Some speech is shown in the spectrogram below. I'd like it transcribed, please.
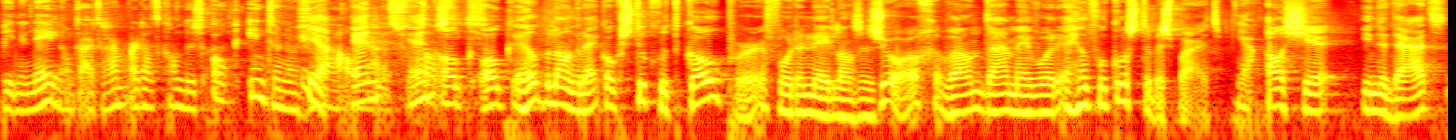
binnen Nederland uiteraard, maar dat kan dus ook internationaal. Ja, en, dat is en ook, ook heel belangrijk, ook een stuk goedkoper voor de Nederlandse zorg. Want daarmee worden heel veel kosten bespaard. Ja. Als je inderdaad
